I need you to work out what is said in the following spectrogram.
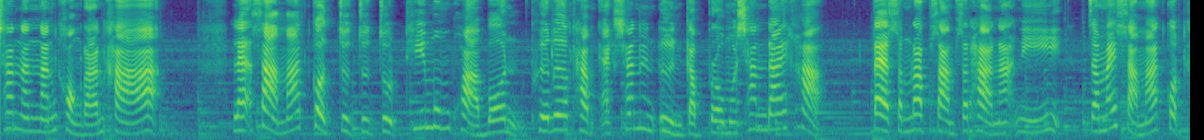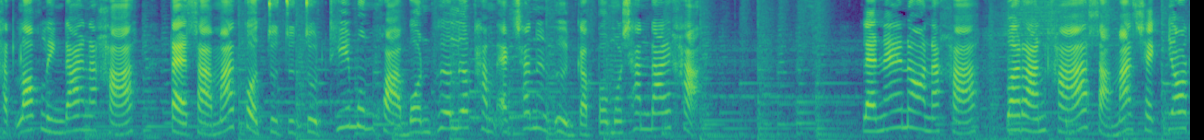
ชั่นนั้นๆ ของร้านค้า และสามารถกดจุดๆ ที่มุมขวาบน เพื่อเลือกทำแอคชั่นอื่นๆ กับโปรโมชั่นได้ค่ะ แต่สำหรับ 3 สถานะนี้ จะไม่สามารถกดคัดลอกลิงก์ได้นะคะ แต่สามารถกดจุดๆ ที่มุมขวาบนเพื่อเลือกทำแอคชั่นอื่นๆ กับโปรโมชั่นได้ค่ะและแน่นอนนะคะ ว่าร้านค้าสามารถเช็คยอด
